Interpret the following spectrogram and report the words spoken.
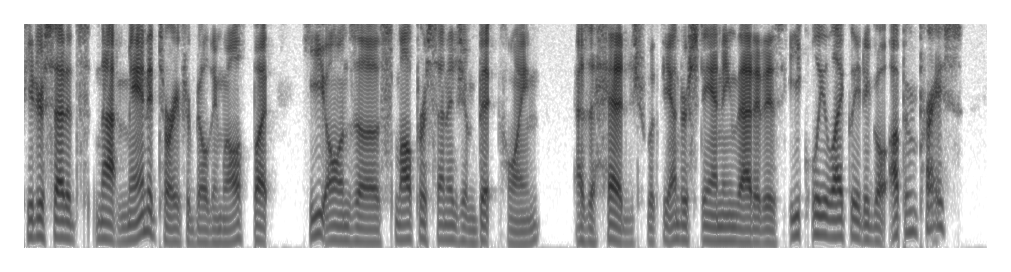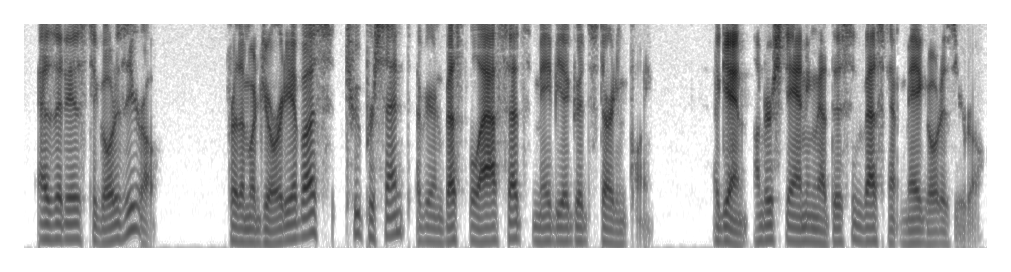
Peter said it's not mandatory for building wealth, but he owns a small percentage in Bitcoin as a hedge with the understanding that it is equally likely to go up in price as it is to go to zero. For the majority of us, 2% of your investable assets may be a good starting point. Again, understanding that this investment may go to zero.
